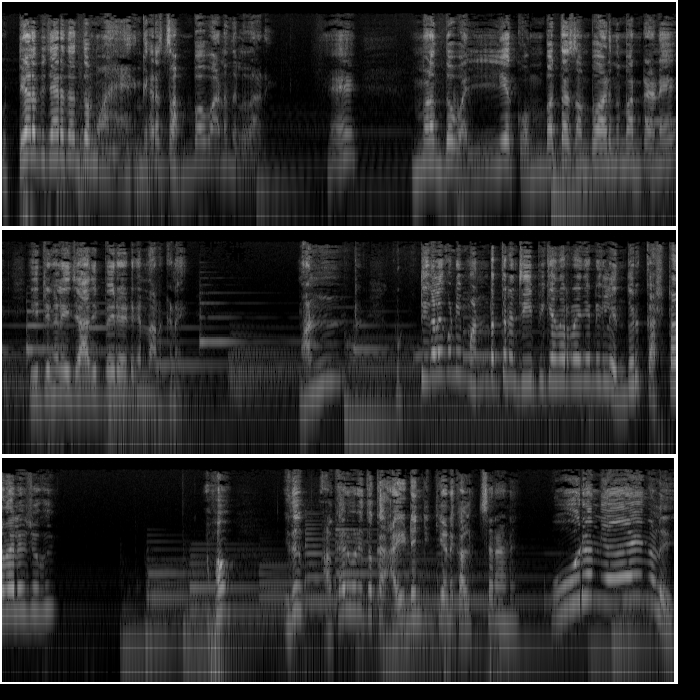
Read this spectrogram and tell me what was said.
കുട്ടികളെ വിചാരത്തെ എന്തോ ഭയങ്കര സംഭവമാണെന്നുള്ളതാണ്. ഏ? നമ്മളെന്തോ വലിയ കൊമ്പത്തെ സംഭവമാണെന്ന് പറഞ്ഞിട്ടാണ് ഈറ്റുങ്ങൾ ഈ ജാതിപ്പേരുമായിട്ട് ഇങ്ങനെ നടക്കണേ. മണ്ട കുട്ടികളെ കൊണ്ട് ഈ മണ്ടത്തരം ജയിപ്പിക്കാന്ന് പറഞ്ഞു കഴിഞ്ഞിട്ടുണ്ടെങ്കിൽ എന്തൊരു കഷ്ടം ആലോചിച്ച് നോക്ക്. അപ്പോൾ ഇത് ആൾക്കാർ പറയും ഇതൊക്കെ ഐഡന്റിറ്റിയാണ് കൾച്ചറാണ് ഓരോ ന്യായങ്ങൾ.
